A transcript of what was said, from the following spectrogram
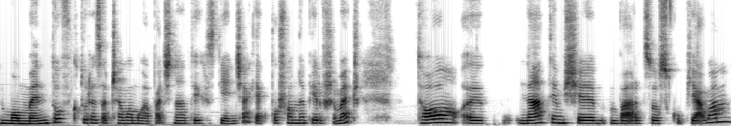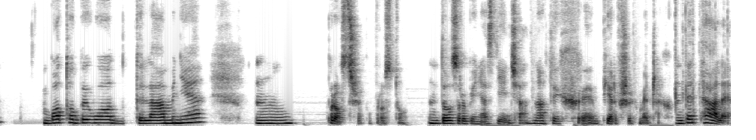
momentów, które zaczęłam łapać na tych zdjęciach, jak poszłam na pierwszy mecz, to y, na tym się bardzo skupiałam, bo to było dla mnie mm, prostsze po prostu do zrobienia zdjęcia na tych y, pierwszych meczach. Detale,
